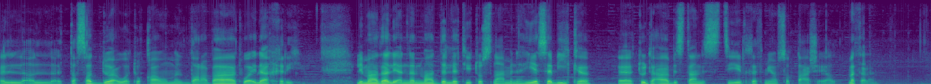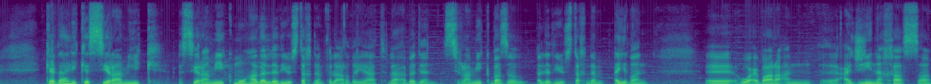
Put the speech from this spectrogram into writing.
التصدع وتقاوم الضربات وإلى آخره. لماذا؟ لأن المادة التي تصنع منها هي سبيكة آه، تدعى ب stainless steel 316 L مثلا. كذلك السيراميك. السيراميك مو هذا الذي يستخدم في الأرضيات لا ابدا. السيراميك بازل الذي يستخدم أيضا آه، هو عبارة عن آه، عجينة خاصة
